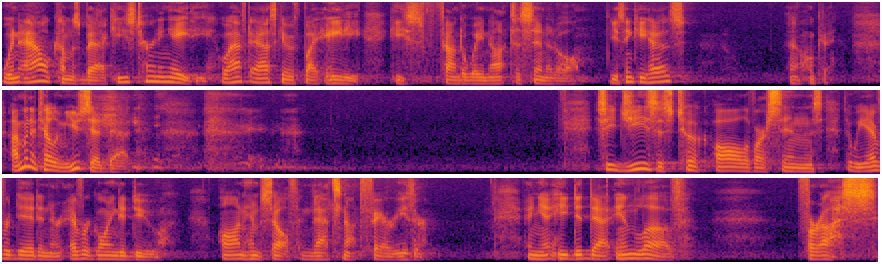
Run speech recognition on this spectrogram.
When Al comes back, he's turning 80. We'll have to ask him if by 80 he's found a way not to sin at all. Do you think he has? Oh, okay. I'm going to tell him you said that. See, Jesus took all of our sins that we ever did and are ever going to do on himself, and that's not fair either. And yet, he did that in love for us.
